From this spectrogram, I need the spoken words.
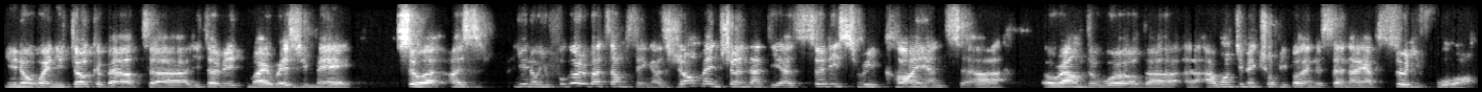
You know, when you talk about uh, a little bit my resume, so uh, as you know, you forgot about something. As Jean mentioned, that he has 33 clients uh, around the world. Uh, uh, I want to make sure people understand I have 34.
